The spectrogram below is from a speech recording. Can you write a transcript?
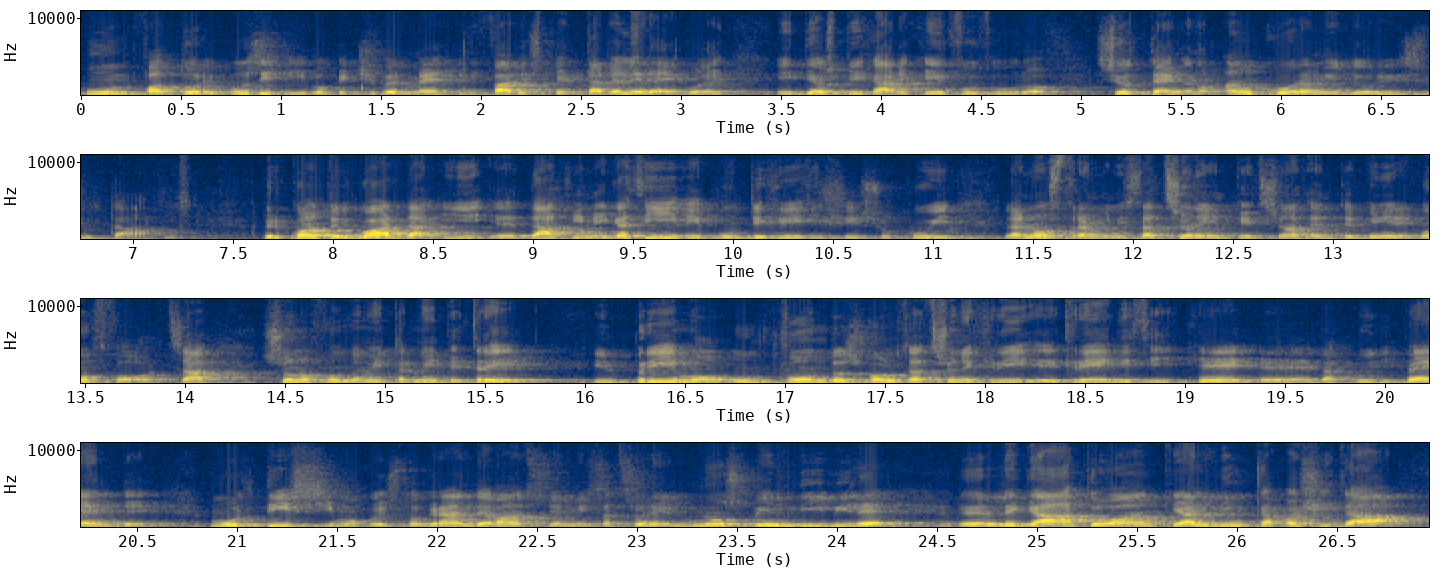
un fattore positivo che ci permette di far rispettare le regole e di auspicare che in futuro si ottengano ancora migliori risultati. Per quanto riguarda i eh, dati negativi, i punti critici su cui la nostra amministrazione è intenzionata a intervenire con forza sono fondamentalmente tre. Il primo, un fondo svalutazione crediti che, eh, da cui dipende moltissimo questo grande avanzo di amministrazione non spendibile, eh, legato anche all'incapacità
